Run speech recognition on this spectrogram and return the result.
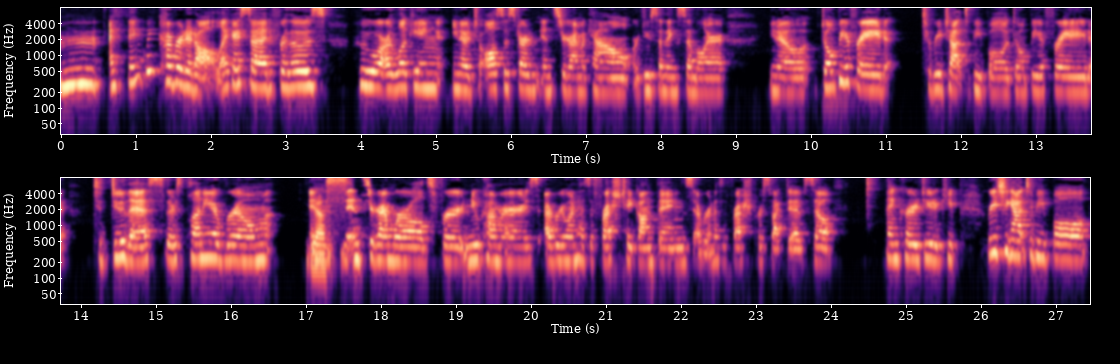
Mm, I think we covered it all. Like I said, for those who are looking, you know, to also start an Instagram account or do something similar, you know, don't be afraid to reach out to people. Don't be afraid to do this. There's plenty of room in yes. the Instagram world for newcomers. Everyone has a fresh take on things, everyone has a fresh perspective. So I encourage you to keep reaching out to people,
